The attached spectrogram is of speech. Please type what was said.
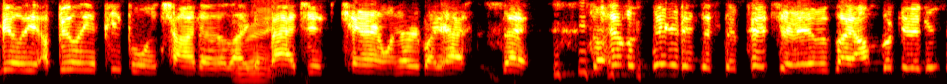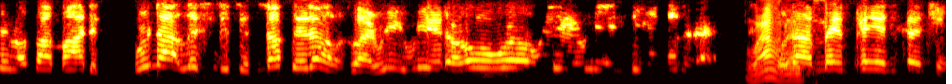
million, a billion people in China. Like, right. imagine caring when everybody has to say. so it was bigger than just the picture. It was like I'm looking at these things. I'm not minded. We're not listening to nothing else. Like we we in the whole world. We we ain't hearing none of that. Wow, we're not paying attention.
